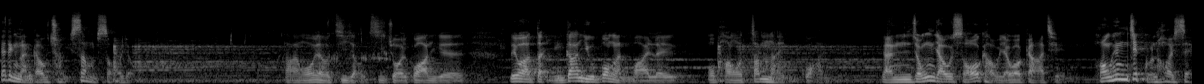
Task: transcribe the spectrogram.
一定能夠隨心所欲。但係我又自由自在慣嘅，你話突然間要幫人賣力，我怕我真係唔慣。人總有所求，有個價錢，行兄即管開聲。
